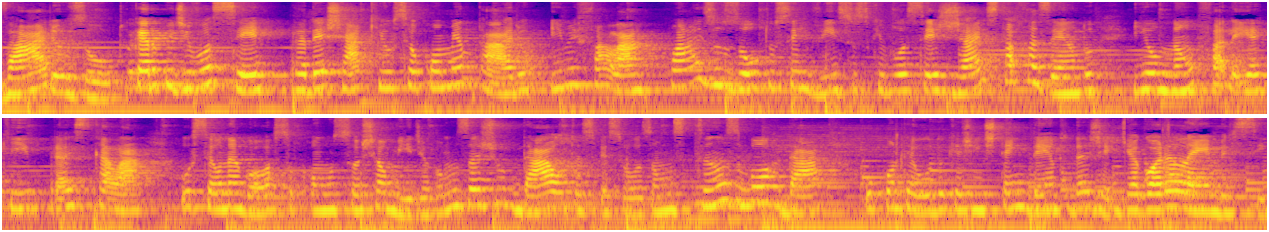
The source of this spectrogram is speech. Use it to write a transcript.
vários outros. Eu quero pedir você para deixar aqui o seu comentário e me falar quais os outros serviços que você já está fazendo e eu não falei aqui para escalar o seu negócio como social media. Vamos ajudar outras pessoas, vamos transbordar o conteúdo que a gente tem dentro da gente. E agora lembre-se,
